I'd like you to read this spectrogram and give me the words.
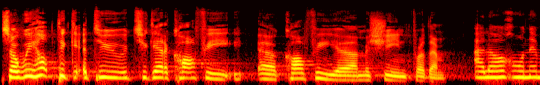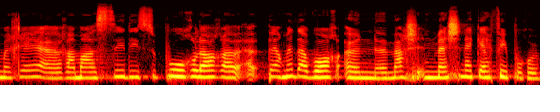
So we hope to get, to to get a coffee uh, coffee uh, machine for them. Alors, on aimerait euh, ramasser des sous pour leur euh, permettre d'avoir une, marche- une machine à café pour eux.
